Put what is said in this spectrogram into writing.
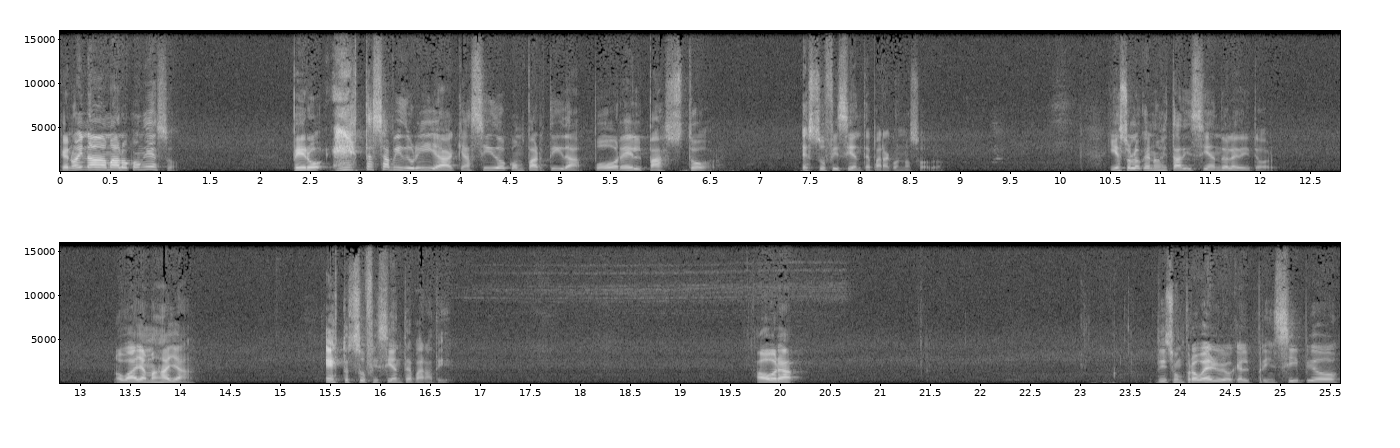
que no hay nada malo con eso. Pero esta sabiduría que ha sido compartida por el pastor es suficiente para con nosotros. Y eso es lo que nos está diciendo el editor. No vaya más allá esto es suficiente para ti. Ahora, dice un proverbio que el principio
